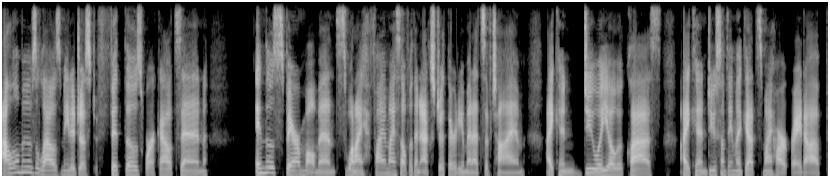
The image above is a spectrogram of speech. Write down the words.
Alo Moves allows me to just fit those workouts in in those spare moments when I find myself with an extra 30 minutes of time, I can do a yoga class, I can do something that gets my heart rate up,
